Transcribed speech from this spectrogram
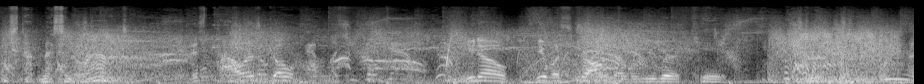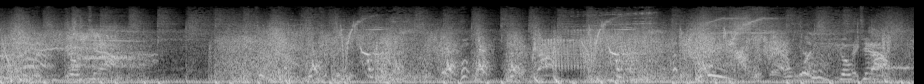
he's not messing around. This power's go Unless you go down. You know, you were stronger when you were a kid. Unless you go down.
